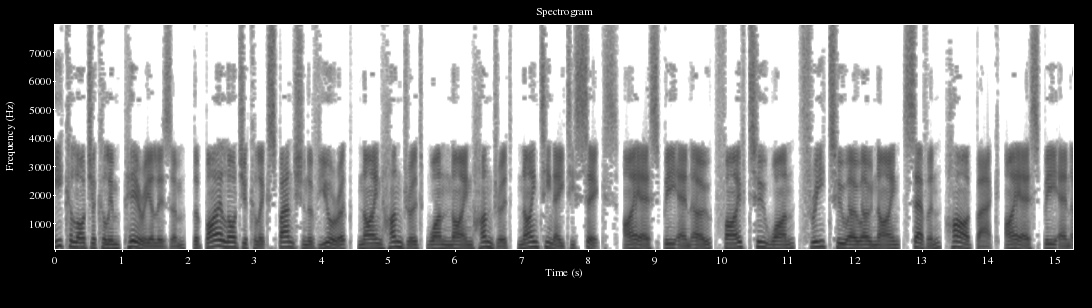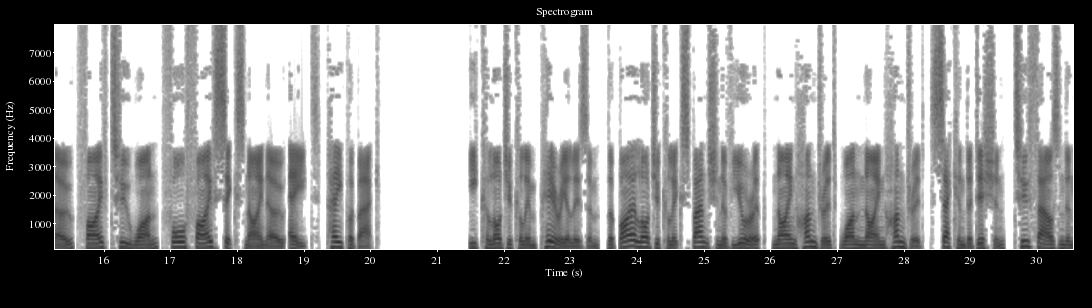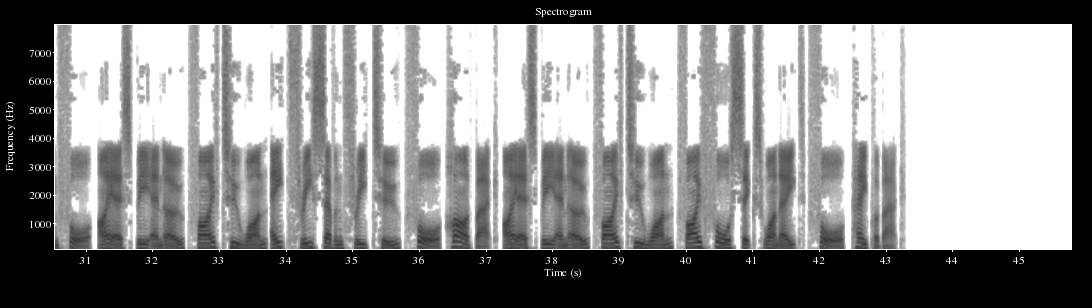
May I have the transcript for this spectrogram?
Ecological Imperialism, The Biological Expansion of Europe, 900 1900, 1986, ISBN 0-521-32009-7 hardback, ISBN 0-521-45690-8 paperback, Ecological Imperialism, The Biological Expansion of Europe, 900 1900, 2nd edition, 2004, ISBN 0-521-83732-4 hardback, ISBN 0-521-54618-4 paperback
